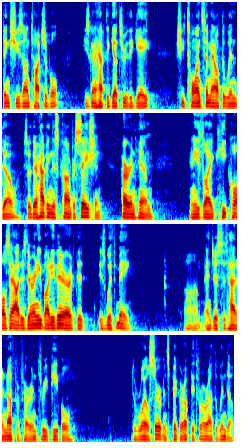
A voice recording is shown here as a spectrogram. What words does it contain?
thinks she's untouchable. He's going to have to get through the gate. She taunts him out the window. So they're having this conversation her and him. And he's like, he calls out, Is there anybody there that is with me? Um, and just has had enough of her. And three people, the royal servants, pick her up, they throw her out the window.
